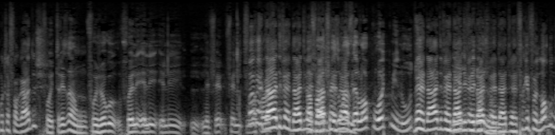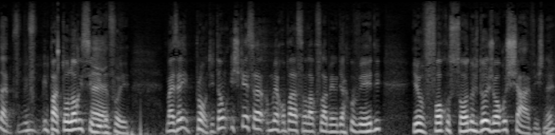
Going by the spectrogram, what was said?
Contra Afogados Foi 3 a 1 Foi o jogo. Foi ele. ele, ele, ele fez, fez, foi o verdade verdade O Afogados verdade fez 1 a 0 verdade logo com 8 minutos. verdade E verdade verdade, verdade verdade porque foi logo na, empatou logo em seguida É. foi mas aí pronto então esqueça a minha comparação lá com o Flamengo de Arco Verde eu foco só nos dois jogos chaves né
